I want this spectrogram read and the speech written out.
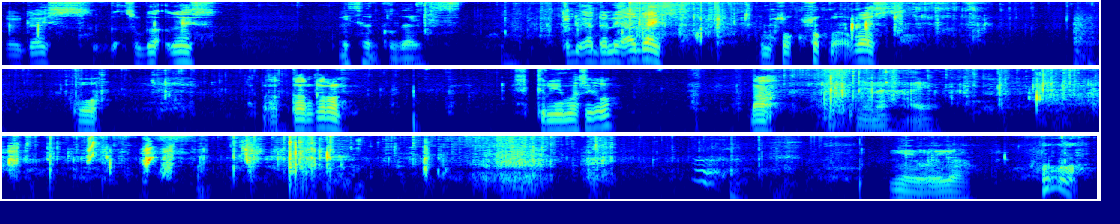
Okay guys, suga guys. Lisod ko guys. Dali ah, dali ah guys. Suksok na guys. Oh. Akan karon. Scream masih oh. Yan na, ayun. Iyo, iyo. Oh.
